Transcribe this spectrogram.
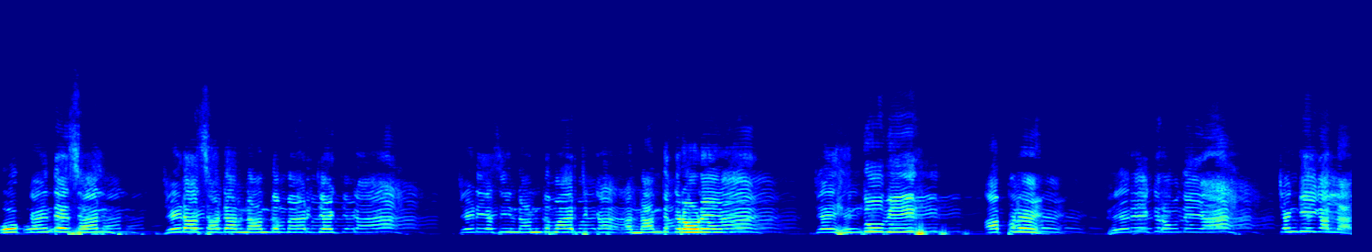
ਉਹ ਕਹਿੰਦੇ ਸਨ, ਜਿਹੜਾ ਸਾਡਾ ਆਨੰਦ ਮੈਰਜੈਕਟ ਹੈ ਜਿਹੜੇ ਅਸੀਂ ਆਨੰਦ ਮੈਰਜ ਆਨੰਦ ਕਰਾਉਣੇ ਆ ਜੇ ਹਿੰਦੂ ਵੀਰ ਆਪਣੇ ਫੇਰੇ ਕਰਾਉਂਦੇ ਆ ਚੰਗੀ ਗੱਲ ਹੈ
